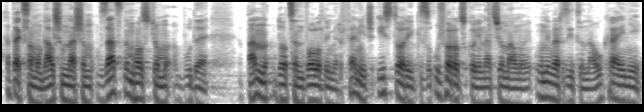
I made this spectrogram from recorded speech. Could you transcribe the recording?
A tak samo ďalším našim vzácným hostom bude pán docent Volodymyr Fenič, historik z Užhorodskej nacionálnej univerzity na Ukrajine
